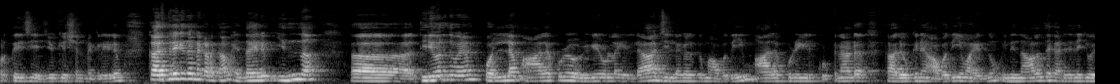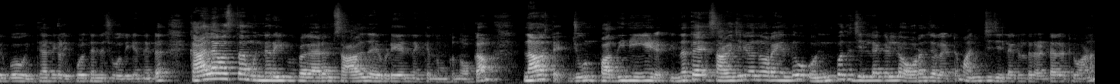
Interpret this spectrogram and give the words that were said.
പ്രത്യേകിച്ച് എഡ്യൂക്കേഷൻ മേഖലയിലും കാര്യത്തിലേക്ക് തന്നെ കിടക്കാം. എന്തായാലും ഇന്ന് തിരുവനന്തപുരം കൊല്ലം ആലപ്പുഴ ഒഴികെയുള്ള എല്ലാ ജില്ലകൾക്കും അവധിയും ആലപ്പുഴയിൽ കുട്ടനാട് താലൂക്കിന് അവധിയുമായിരുന്നു. ഇനി നാളത്തെ കാര്യത്തിലേക്ക് വരുമ്പോൾ വിദ്യാർത്ഥികൾ ഇപ്പോൾ തന്നെ ചോദിക്കുന്നുണ്ട്. കാലാവസ്ഥ മുന്നറിയിപ്പ് പ്രകാരം സാധ്യത എവിടെയെന്നൊക്കെ നമുക്ക് നോക്കാം. നാളത്തെ ജൂൺ പതിനേഴ് ഇന്നത്തെ സാഹചര്യം എന്ന് പറയുന്നത് ഒൻപത് ജില്ലകളിലെ ഓറഞ്ച് അലർട്ടും അഞ്ച് ജില്ലകളിലെ റെഡ് അലർട്ടുമാണ്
